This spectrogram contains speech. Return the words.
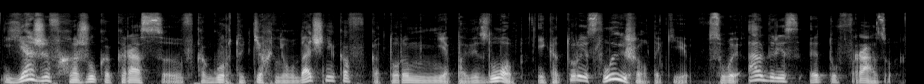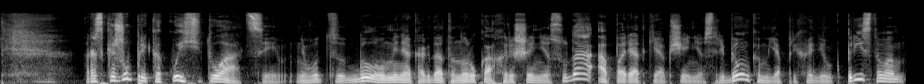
Я же вхожу как раз в когорту тех неудачников, которым не повезло, и которые слышал такие в свой адрес эту фразу. Расскажу при какой ситуации. Вот было у меня когда-то на руках решение суда о порядке общения с ребенком. Я приходил к приставам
